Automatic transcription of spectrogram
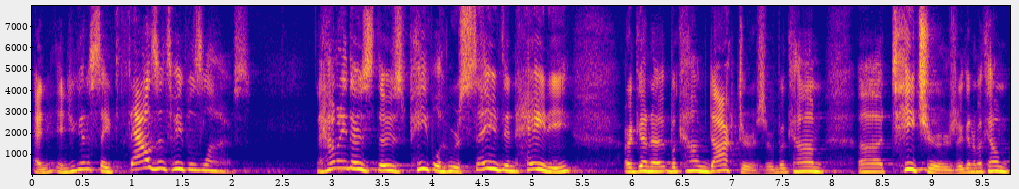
and, and you're going to save thousands of people's lives. Now, how many of those, those people who were saved in Haiti are going to become doctors or become uh, teachers or going to become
